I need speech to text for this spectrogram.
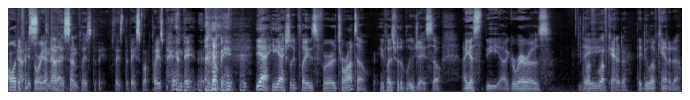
all a different his- story And now that. his son plays the ba- plays the baseball. Plays MLB. Yeah, he actually plays for Toronto. He plays for the Blue Jays. So I guess the uh, Guerreros they love, love Canada. they do love Canada.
